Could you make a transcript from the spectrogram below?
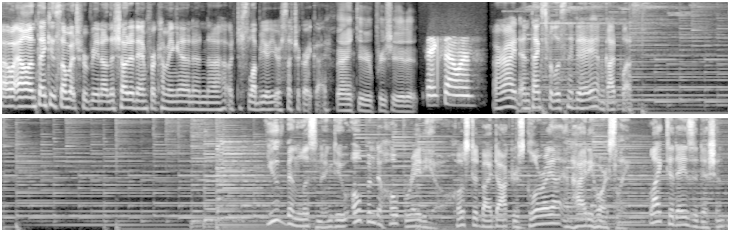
Oh, Allen, thank you so much for being on the show today and for coming in. And uh, I just love you. You're such a great guy. Thank you. Appreciate it. Thanks, Allen. All right. And thanks for listening today, and God bless. You've been listening to Open to Hope Radio, hosted by Doctors Gloria and Heidi Horsley. Like today's edition,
